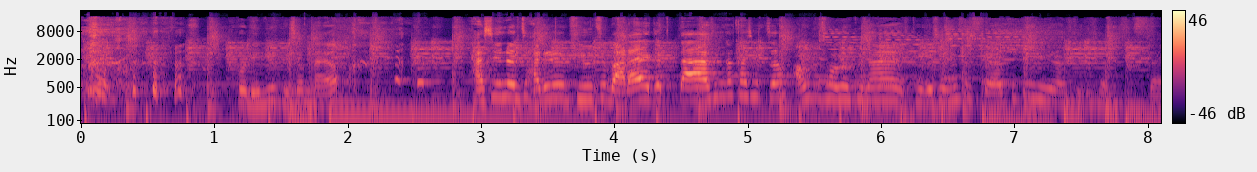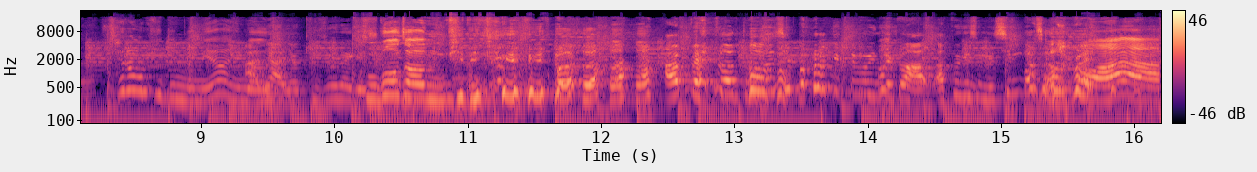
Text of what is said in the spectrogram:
그거 리뷰 보셨나요? 다시는 자리를 비우지 말아야겠다 생각하셨죠? 아무튼 저는 그날 되게 재밌었어요. 피디님이랑 되게 재밌었어요. 새로운 PD님이요? 아니면 아니 아니요 기존에 계신 구버전 PD님이요? 앞에서 돈을 시퍼렇게 뜨고 있는데 그 앞- 앞에 계시면 신버전 와.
